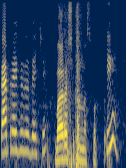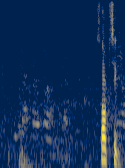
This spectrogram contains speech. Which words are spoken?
काय प्राइस आहे त्याची? बाराशे पन्नास फक्त. सॉफ्ट सिल्क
